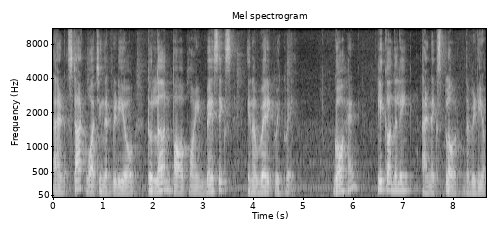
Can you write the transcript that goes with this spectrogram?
and start watching that video to learn PowerPoint basics in a very quick way. Go ahead, click on the link and explore the video.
